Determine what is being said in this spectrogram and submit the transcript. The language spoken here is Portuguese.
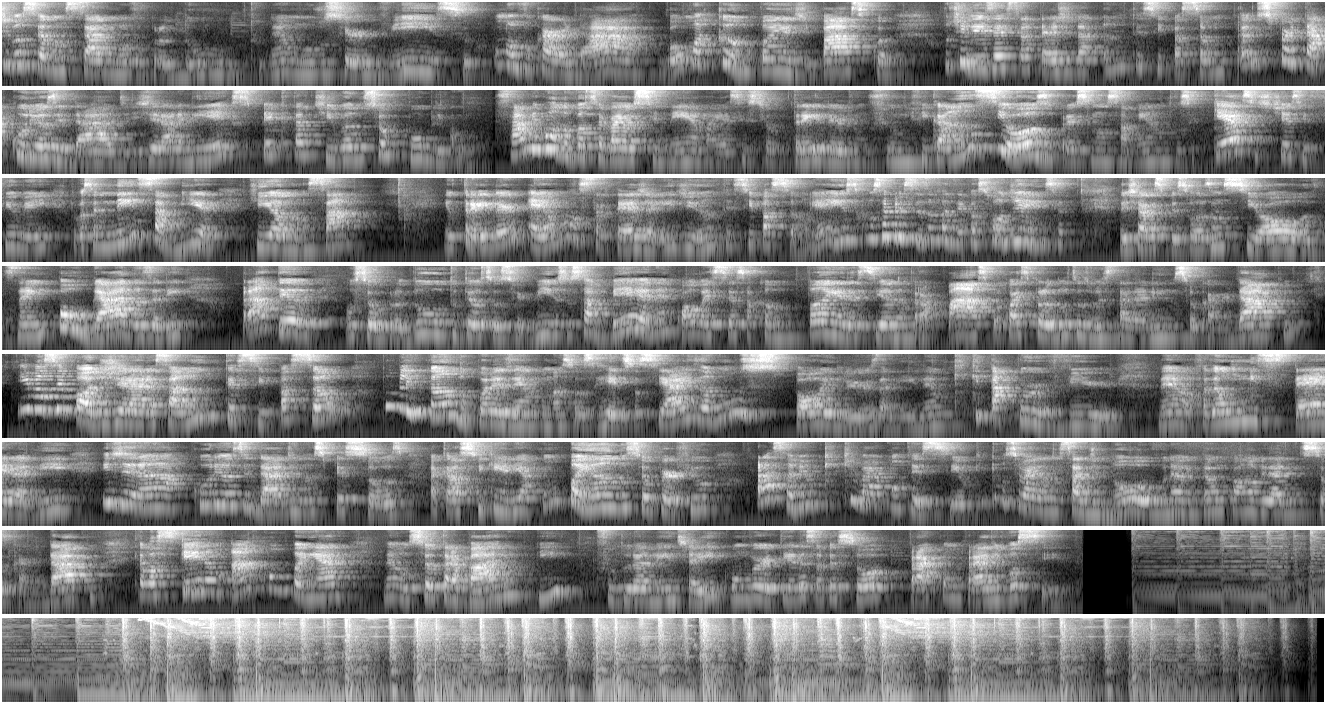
Antes de você lançar um novo produto, né, um novo serviço, um novo cardápio ou uma campanha de Páscoa, utilize a estratégia da antecipação para despertar curiosidade e gerar ali expectativa no seu público. Sabe quando você vai ao cinema e assiste o trailer de um filme e fica ansioso para esse lançamento? Você quer assistir esse filme aí que você nem sabia que ia lançar? E o trailer é uma estratégia aí de antecipação. E é isso que você precisa fazer com a sua audiência. Deixar as pessoas ansiosas, né, empolgadas ali para ter o seu produto, ter o seu serviço, saber né, qual vai ser essa campanha desse ano para Páscoa, quais produtos vão estar ali no seu cardápio. E você pode gerar essa antecipação publicando, por exemplo, nas suas redes sociais alguns spoilers ali, né? O que está por vir, né? Fazer um mistério ali e gerar a curiosidade nas pessoas para que elas fiquem ali acompanhando o seu perfil saber o que, que, vai acontecer, o que, que você vai lançar de novo, né? Então, qual a novidade do seu cardápio, que elas queiram acompanhar né, o seu trabalho e futuramente aí converter essa pessoa para comprar de você.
